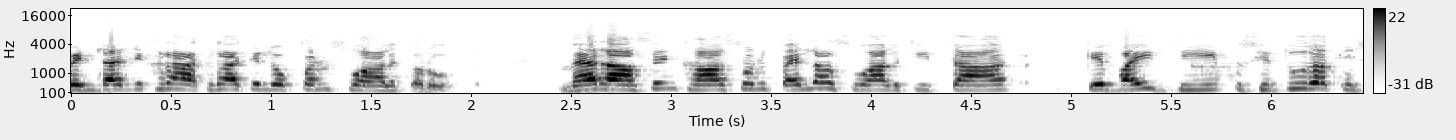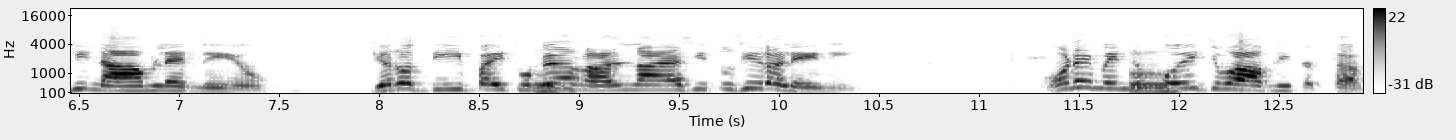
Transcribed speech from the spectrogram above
ਪਿੰਡਾਂ 'ਚ ਖੜਾ ਖੜਾ ਕੇ ਲੋਕਾਂ ਨੂੰ ਸਵਾਲ ਕਰੋ। ਮੈਂ ਰਾਜ ਸਿੰਘ ਖਾਲਸਾ ਨੂੰ ਪਹਿਲਾ ਸਵਾਲ ਕੀਤਾ ਕਿ ਭਾਈ ਦੀਪ ਸਿੱਧੂ ਦਾ ਤੁਸੀਂ ਨਾਮ ਲੈਂਦੇ ਹੋ। ਜਦੋਂ ਦੀਪ ਭਾਈ ਤੁਹਾਡੇ ਨਾਲ ਰਲਣ ਆਇਆ ਸੀ ਤੁਸੀਂ ਰਲੇ ਨਹੀਂ। ਉਹਨੇ ਮੈਨੂੰ। ਕੋਈ ਜਵਾਬ ਨਹੀਂ ਦਿੱਤਾ।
